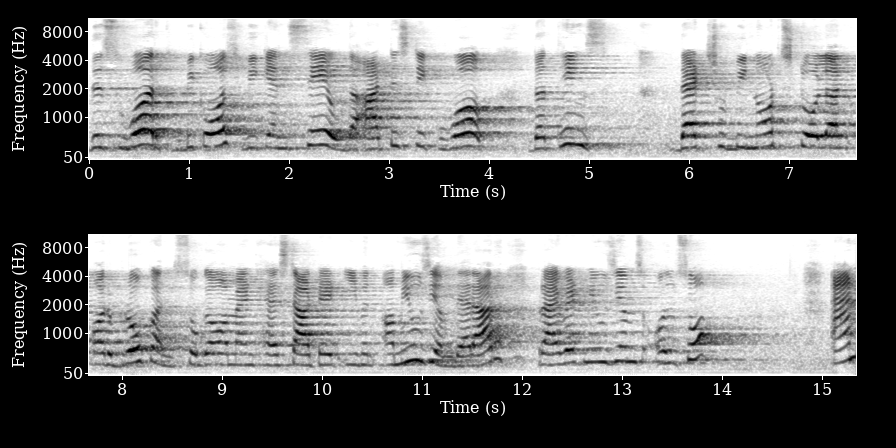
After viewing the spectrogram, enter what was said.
this work because we can save the artistic work the things that should be not stolen or broken. So government has started even a museum. There are private museums also and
